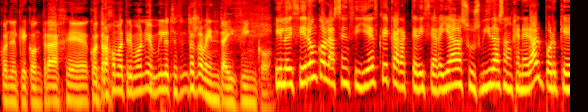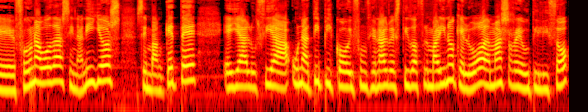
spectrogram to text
con el que contraje, contrajo matrimonio en 1895. Y lo hicieron con la sencillez que caracterizaría sus vidas en general, porque fue una boda sin anillos, sin banquete. Ella lucía un atípico y funcional vestido azul marino que luego además reutilizó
